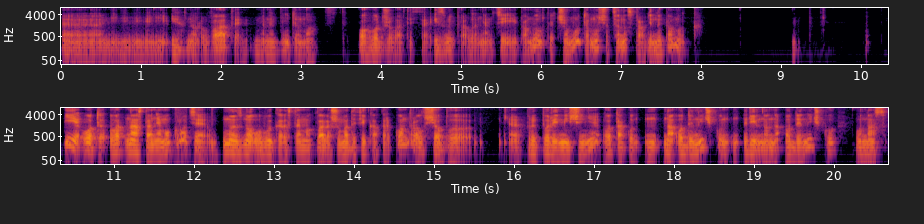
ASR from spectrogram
Е, Ні-ні-ні, ігнорувати. Ми не будемо погоджуватися із виправленням цієї помилки. Чому? Тому що це насправді не помилка. І от на останньому кроці ми знову використаємо клавішу модифікатор Ctrl, щоб е, при переміщенні отак от на одиничку, рівно на одиничку, у нас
